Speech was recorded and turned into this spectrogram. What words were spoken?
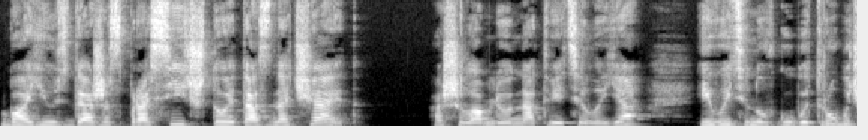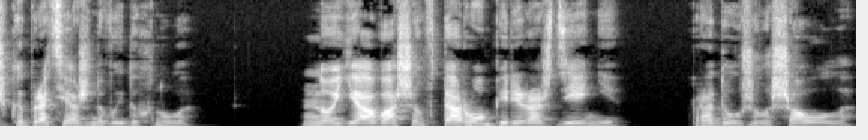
«Боюсь даже спросить, что это означает», – ошеломленно ответила я и, вытянув губы трубочкой, протяжно выдохнула. «Но я о вашем втором перерождении», – продолжила Шаола.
